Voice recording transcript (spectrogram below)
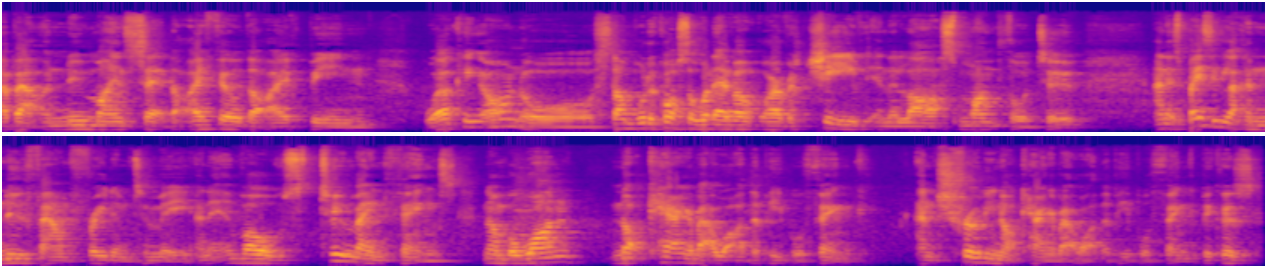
about a new mindset that I feel that I've been working on or stumbled across or whatever, or I've achieved in the last month or two. And it's basically like a newfound freedom to me, and it involves two main things. Number one, not caring about what other people think and truly not caring about what other people think because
